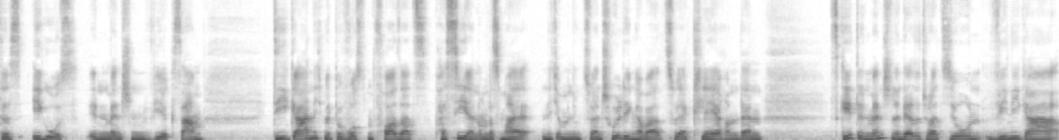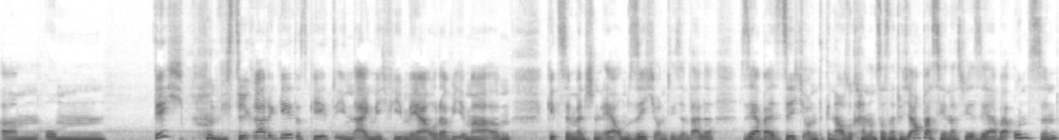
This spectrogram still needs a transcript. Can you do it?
des Egos in Menschen wirksam, die gar nicht mit bewusstem Vorsatz passieren, um das mal nicht unbedingt zu entschuldigen, aber zu erklären. Denn es geht den Menschen in der Situation weniger ähm, um dich und wie es dir gerade geht. Es geht ihnen eigentlich viel mehr oder wie immer ähm, geht es den Menschen eher um sich und die sind alle sehr bei sich. Und genauso kann uns das natürlich auch passieren, dass wir sehr bei uns sind.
